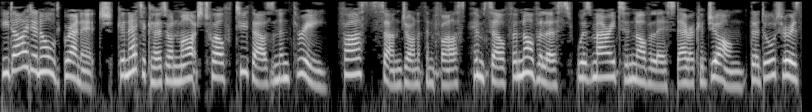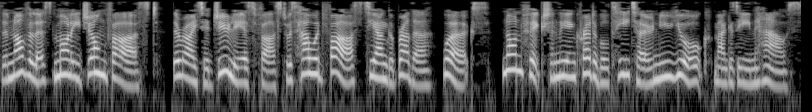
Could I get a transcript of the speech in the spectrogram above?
He died in Old Greenwich, Connecticut on March 12, 2003. Fast's son Jonathan Fast, himself a novelist, was married to novelist Erica Jong. Their daughter is the novelist Molly Jong Fast. The writer Julius Fast was Howard Fast's younger brother. Works. Non-fiction The Incredible Tito New York, Magazine House.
